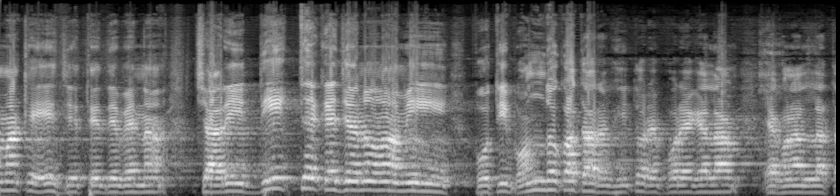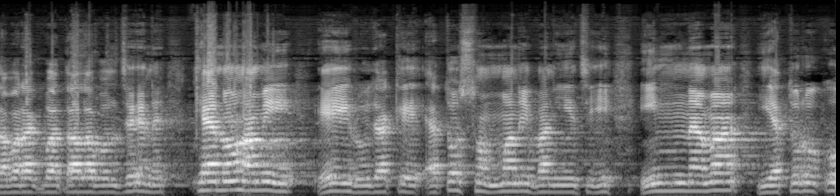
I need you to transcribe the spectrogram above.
আমাকে যেতে দেবে না। চারিদিক থেকে যেন আমি প্রতিবন্ধকতার ভিতরে পড়ে গেলাম। এখন আল্লাহ তাবারাকবা তালা বলছেন, কেন আমি এই রোজাকে এত সম্মানী বানিয়েছি? ইন্নামা ইয়াতরুকু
